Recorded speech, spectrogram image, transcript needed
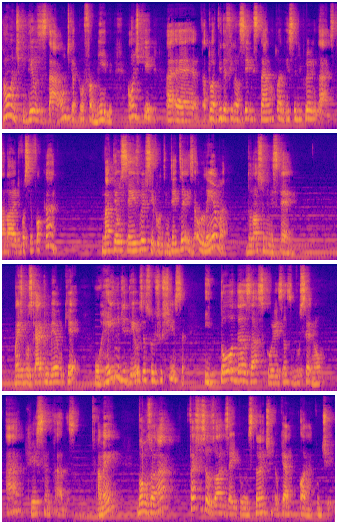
Onde que Deus está? Onde que a tua família? Onde que é, a tua vida financeira está na tua lista de prioridades? Está na hora de você focar. Mateus 6, versículo 33, é o lema do nosso ministério. Mas buscar primeiro o quê? O reino de Deus e a sua justiça, e todas as coisas vos serão acrescentadas. Amém? Vamos orar? Feche seus olhos aí por um instante, eu quero orar contigo.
